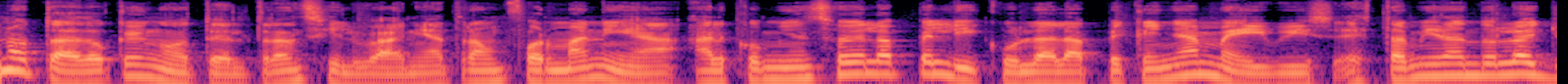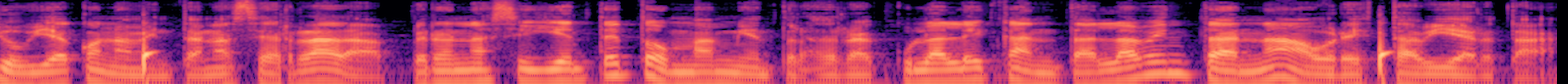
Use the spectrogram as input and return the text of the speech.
notado que en Hotel Transilvania Transformanía, al comienzo de la película, la pequeña Mavis está mirando la lluvia con la ventana cerrada, pero en la siguiente toma, mientras Drácula le canta, la ventana ahora está abierta?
